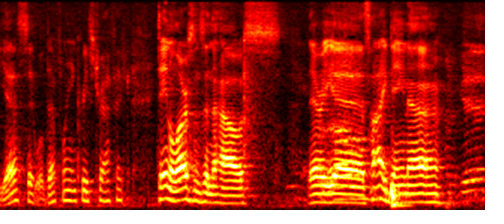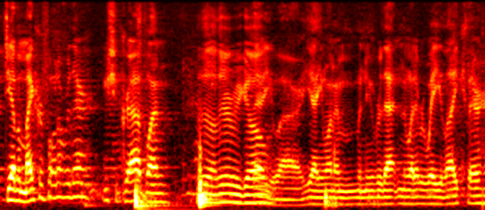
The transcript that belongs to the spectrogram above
Yes, it will definitely increase traffic. Dana Larsen's in the house. There he is. Hi, Dana. Do you have a microphone over there? You should grab one. Oh, there we go. There you are. Yeah, you want to maneuver that in whatever way you like there.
